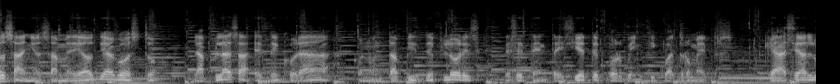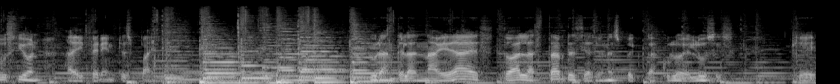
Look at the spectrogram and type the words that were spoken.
Dos años, a mediados de agosto, la plaza es decorada con un tapiz de flores de 77 por 24 metros, que hace alusión a diferentes países. Durante las navidades, todas las tardes se hace un espectáculo de luces que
